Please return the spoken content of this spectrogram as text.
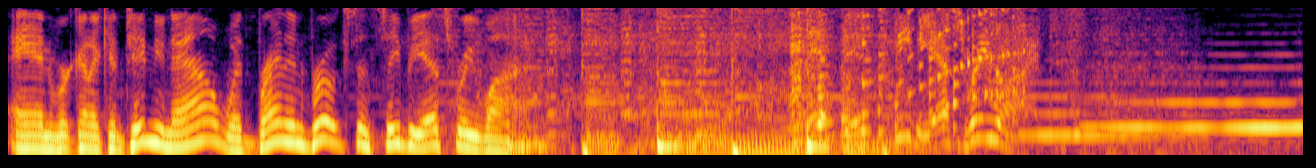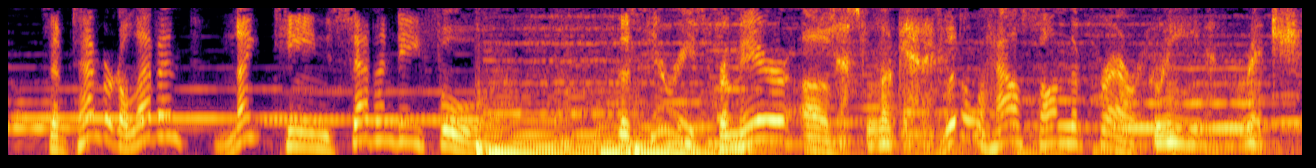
And we're going to continue now with Brandon Brooks and CBS Rewind. This is CBS Rewind. September 11th, 1974. The series premiere of Just look at it. Little House on the Prairie. Green and rich.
